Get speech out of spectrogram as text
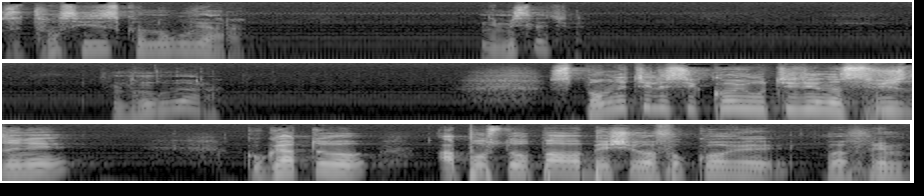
Затова се изиска много вяра. Не мислите ли? Много вяра. Спомните ли си кой отиде на свиждане, когато апостол Павел беше в окови в Рим?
